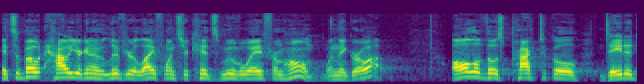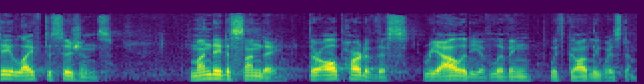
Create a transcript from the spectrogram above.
it's about how you're going to live your life once your kids move away from home when they grow up all of those practical day to day life decisions, Monday to Sunday, they're all part of this reality of living with godly wisdom.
